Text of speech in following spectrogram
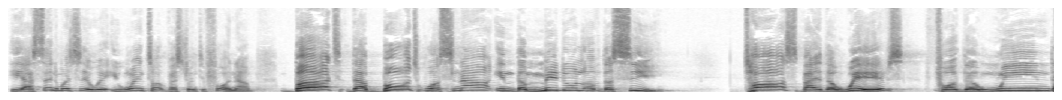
he had sent Moses away, he went up, verse 24 now. But the boat was now in the middle of the sea, tossed by the waves, for the wind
